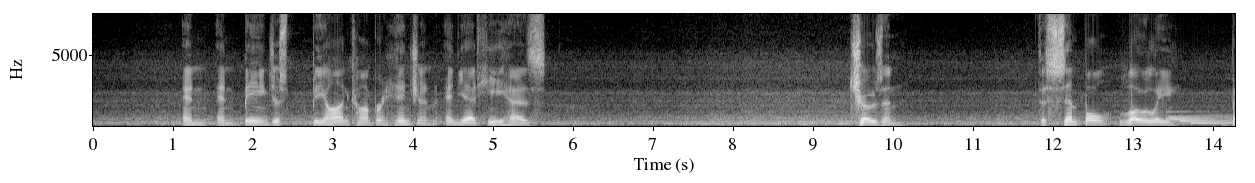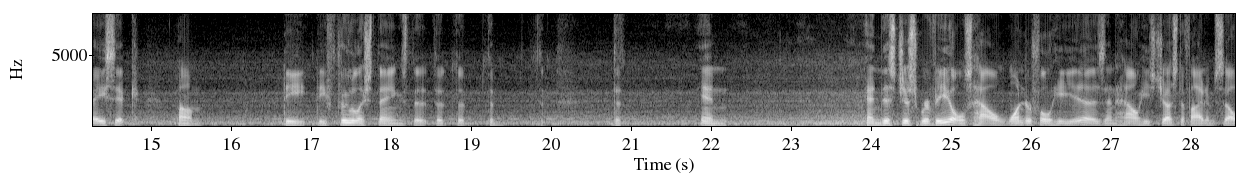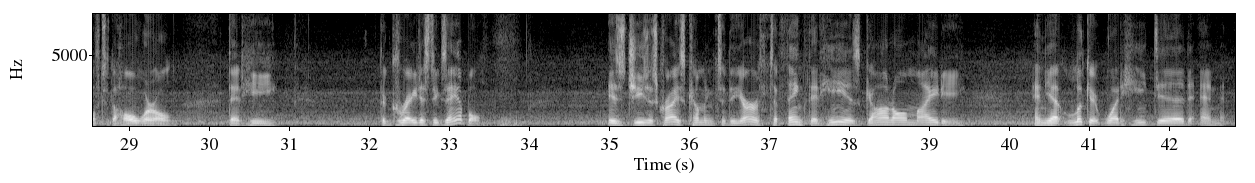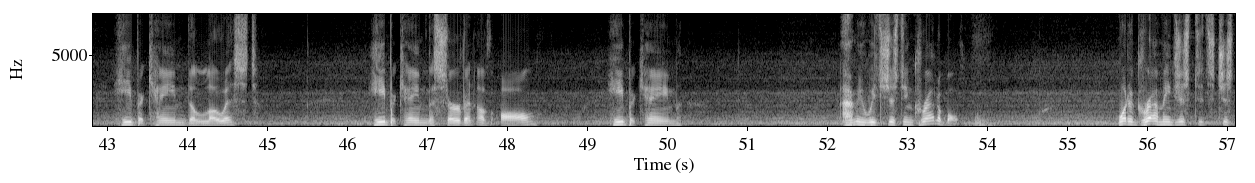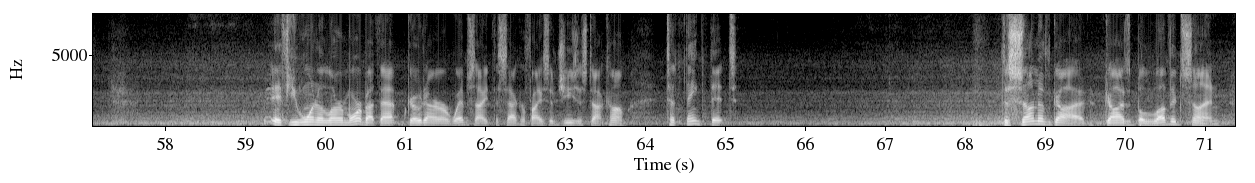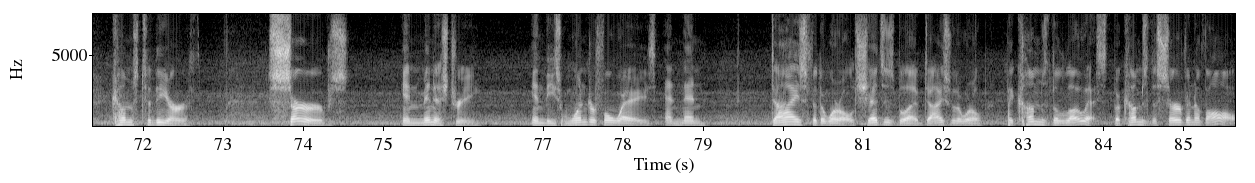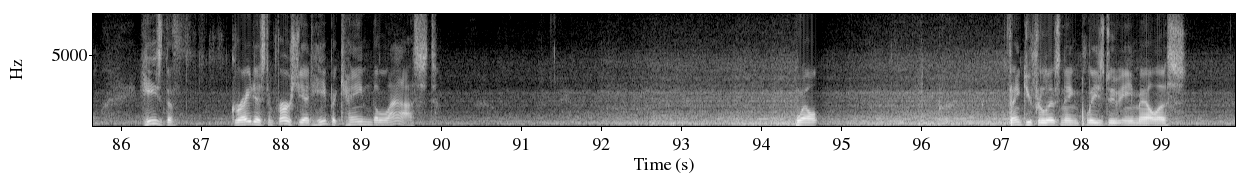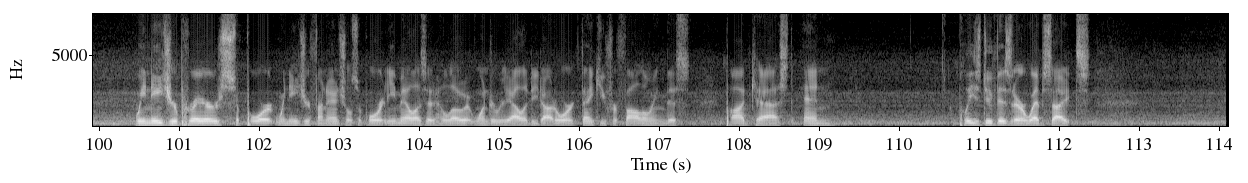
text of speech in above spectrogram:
and and being just beyond comprehension and yet he has chosen the simple lowly basic um, the the foolish things the the, the, the and and this just reveals how wonderful he is and how he's justified himself to the whole world that he the greatest example is Jesus Christ coming to the earth to think that he is God Almighty and yet look at what he did and he became the lowest he became the servant of all he became I mean, it's just incredible. What a great, I mean, just, it's just, if you want to learn more about that, go to our website, thesacrificeofjesus.com. To think that the Son of God, God's beloved Son, comes to the earth, serves in ministry in these wonderful ways, and then dies for the world, sheds his blood, dies for the world, becomes the lowest, becomes the servant of all. He's the f- greatest and first, yet he became the last. Well, thank you for listening. Please do email us. We need your prayers, support. We need your financial support. Email us at hello at wonderreality.org. Thank you for following this podcast and please do visit our websites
